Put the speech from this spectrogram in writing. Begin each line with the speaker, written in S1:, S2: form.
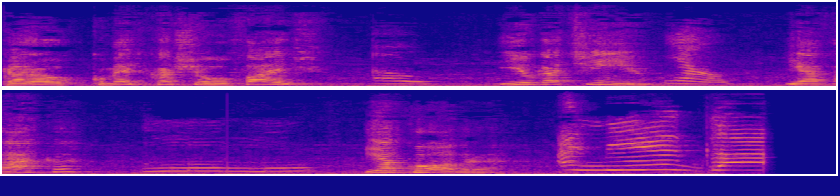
S1: Carol, como é que o cachorro faz?
S2: Au.
S1: E o gatinho?
S2: Miau.
S1: E a vaca?
S2: Mumu.
S1: E a cobra?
